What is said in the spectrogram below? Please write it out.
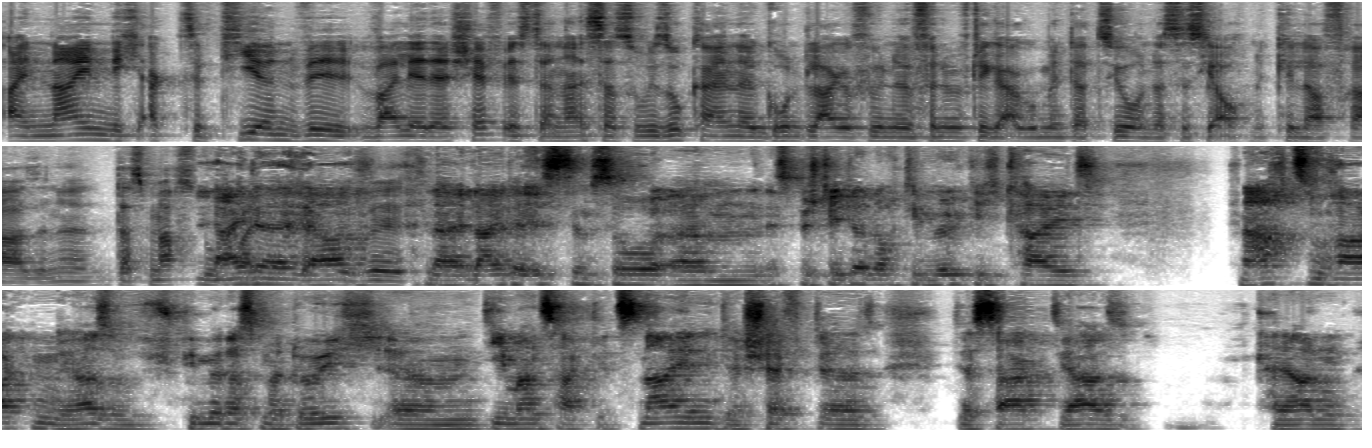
ein Nein nicht akzeptieren will, weil er der Chef ist, dann ist das sowieso keine Grundlage für eine vernünftige Argumentation. Das ist ja auch eine Killerphrase. Ne? Das machst du. Leider, ja, le leider ist es so. Ähm, es besteht ja noch die Möglichkeit, nachzuhaken. Ja, also spielen wir das mal durch. Ähm, jemand sagt jetzt nein, der Chef, der, der sagt, ja, keine Ahnung,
